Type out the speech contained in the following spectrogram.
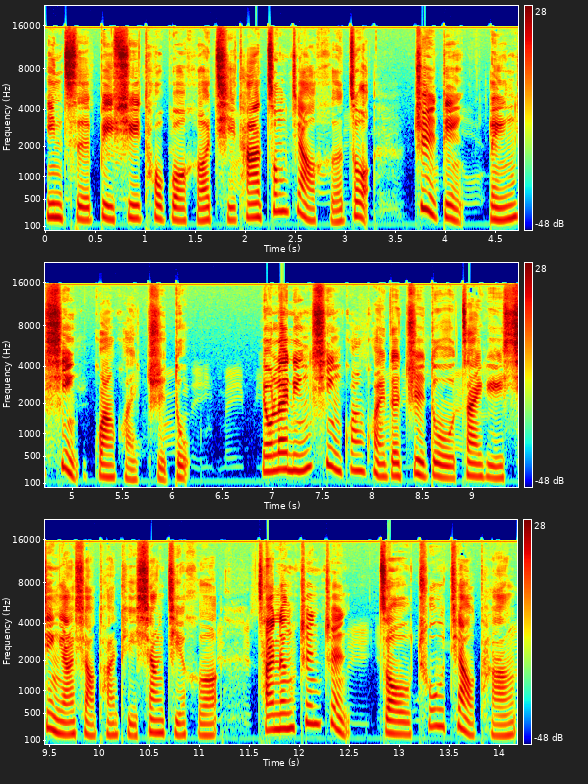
因此必须透过和其他宗教合作，制定灵性关怀制度。有了灵性关怀的制度，在与信仰小团体相结合，才能真正走出教堂。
